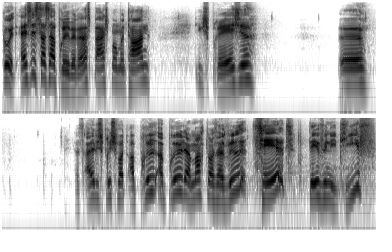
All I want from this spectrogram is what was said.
Gut, es ist das Aprilwetter. Das beherrscht momentan die Gespräche. Äh, das alte Sprichwort April, April, der macht, was er will, zählt definitiv.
